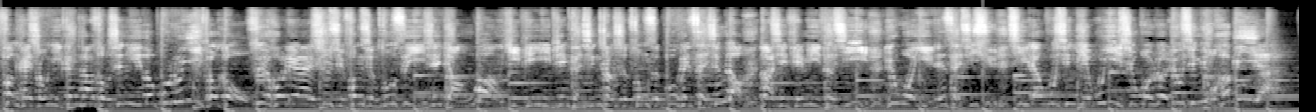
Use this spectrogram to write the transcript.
放开手，你跟他走，是你都不。如一条狗，最后恋爱失去方向，独自一人仰望，一篇一篇感情账，是从此不会再相让。那些甜蜜的记忆，留我一人在继续。既然无情也无义，是我若留情又何必呀？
